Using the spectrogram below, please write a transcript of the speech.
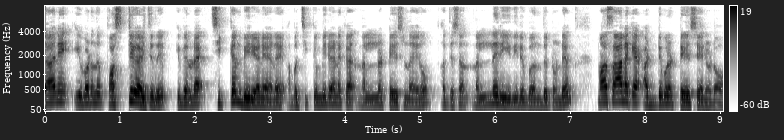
ഞാൻ ഇവിടുന്ന് ഫസ്റ്റ് കഴിച്ചത് ഇവരുടെ ചിക്കൻ ബിരിയാണിയാണ് അപ്പോൾ ചിക്കൻ ബിരിയാണി ഒക്കെ നല്ല ടേസ്റ്റ് ഉണ്ടായിരുന്നു. അത്യാവശ്യം നല്ല രീതിയിൽ വെന്തിട്ടുണ്ട്. മസാലയൊക്കെ അടിപൊളി ടേസ്റ്റ് ആയിരുന്നു കേട്ടോ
